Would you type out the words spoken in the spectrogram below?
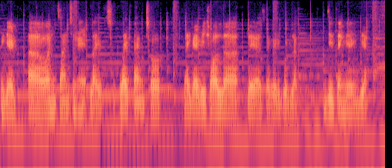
We get uh, one chance in a life lifetime. So like I wish all the players a very good luck. Jeetenge India.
